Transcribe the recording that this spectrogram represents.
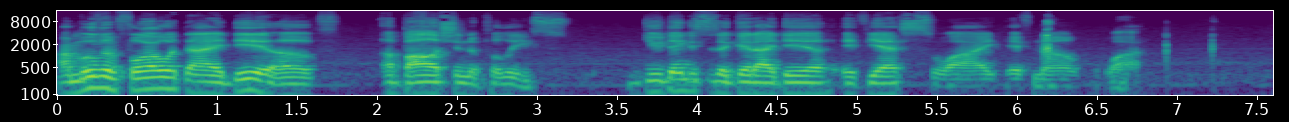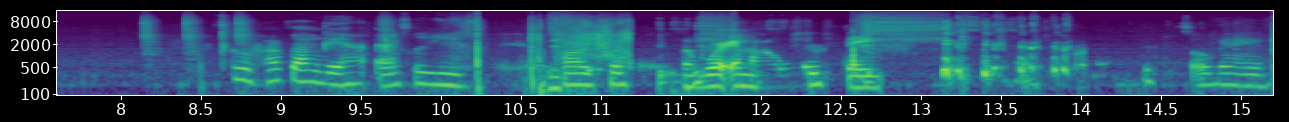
are moving forward with the idea of abolishing the police. Do you think this is a good idea? If yes, why? If no, why? I thought I'm getting asked these hard questions. We're in my worst state. so bad.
